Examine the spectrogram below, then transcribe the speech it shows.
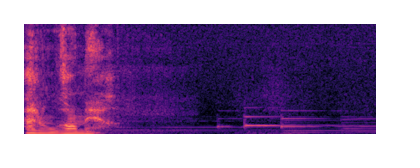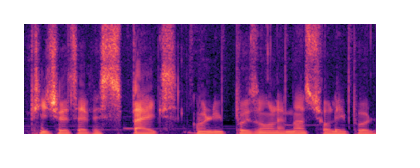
Allons, grand-mère. Fit Joseph Spikes en lui posant la main sur l'épaule.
